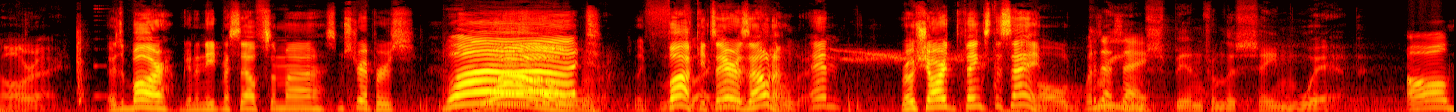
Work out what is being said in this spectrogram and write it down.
All right. there's a bar. I'm gonna need myself some uh some strippers. What? Holy fuck, like it's Arizona. Arizona. And Rochard thinks the same. All What does that say? dreams spin from the same web. All.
